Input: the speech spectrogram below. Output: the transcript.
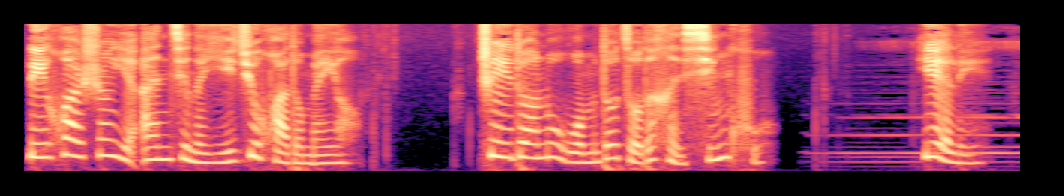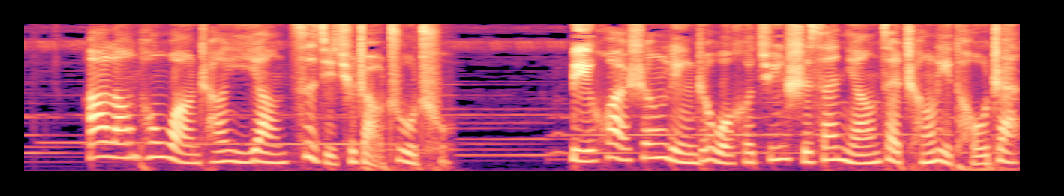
李化生也安静的一句话都没有。这一段路，我们都走得很辛苦。夜里，阿郎同往常一样自己去找住处。李化生领着我和君十三娘在城里投战，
